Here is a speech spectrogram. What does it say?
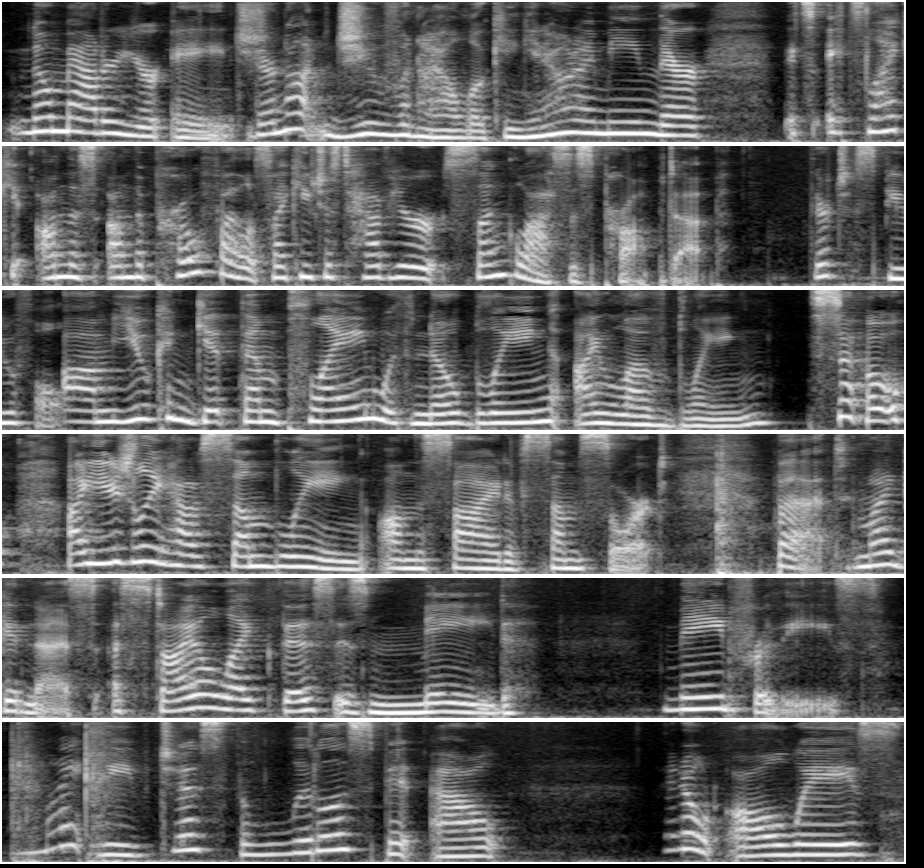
no matter your age. They're not juvenile looking, you know what I mean? They're it's it's like on this on the profile, it's like you just have your sunglasses propped up. They're just beautiful. Um, you can get them plain with no bling. I love bling. So I usually have some bling on the side of some sort. But my goodness, a style like this is made, made for these. I might leave just the littlest bit out. I don't always,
